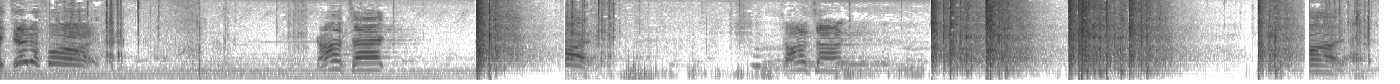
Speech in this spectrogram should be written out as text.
Identify. Contact. Contact. You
